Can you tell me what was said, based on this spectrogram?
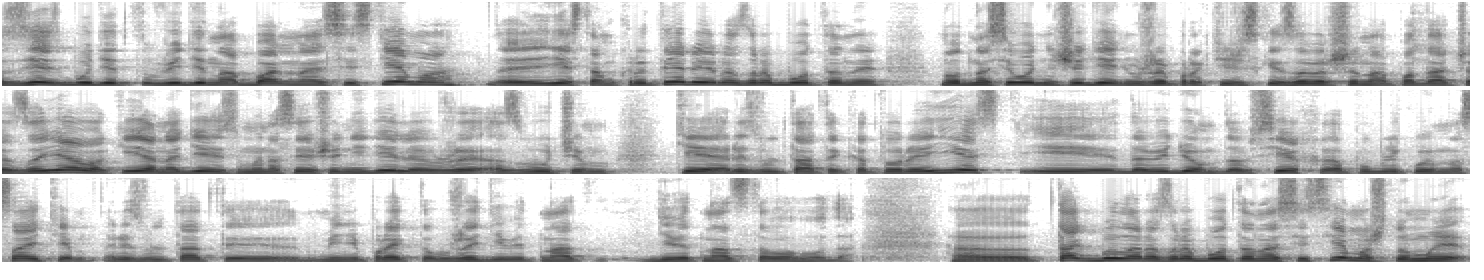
здесь будет введена бальная система, есть там критерии разработаны. Но вот на сегодняшний день уже практически завершена подача заявок. И я надеюсь, мы на следующей неделе уже озвучим те результаты, которые есть, и доведем до всех, опубликуем на сайте результаты мини-проекта уже 2019 года. Э, Так была разработана система, что мы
